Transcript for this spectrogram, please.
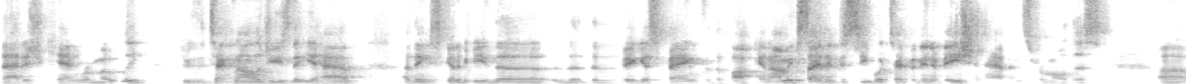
that as you can remotely through the technologies that you have, I think it's going to be the, the, the biggest bang for the buck. And I'm excited to see what type of innovation happens from all this. Uh,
